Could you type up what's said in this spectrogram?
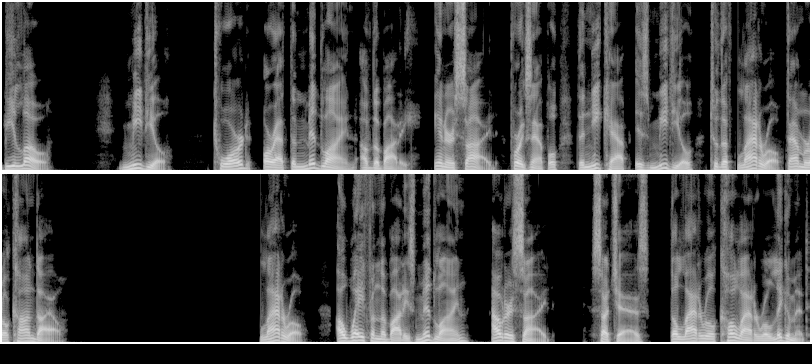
below. Medial, toward or at the midline of the body, inner side. For example, the kneecap is medial to the lateral femoral condyle. Lateral, away from the body's midline, outer side, such as the lateral collateral ligament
